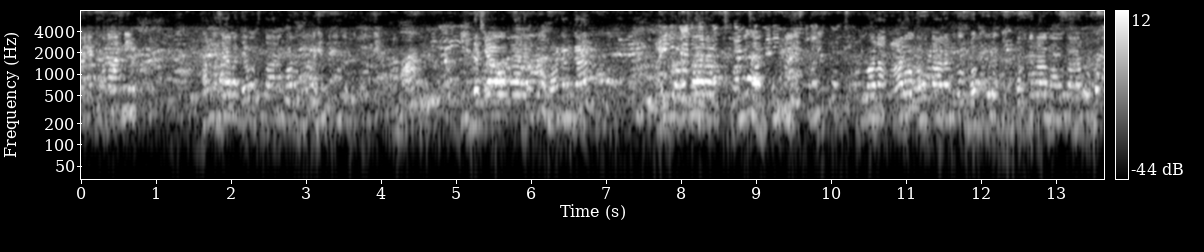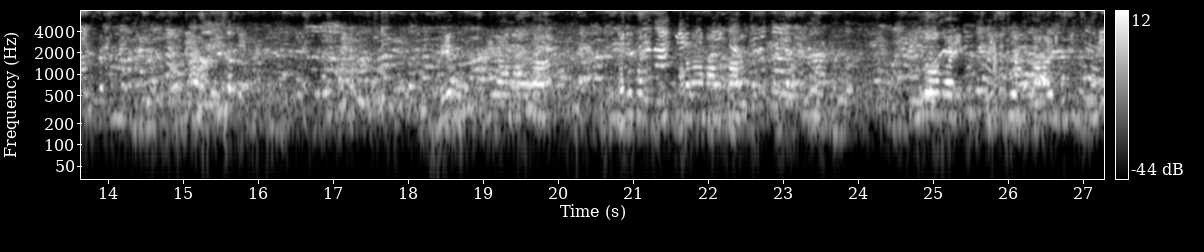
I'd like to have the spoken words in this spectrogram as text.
కార్యక్రమాన్ని పన్నశాల దేవస్థానం వారు నిర్వహించడం జరుగుతుంది. ఈ దశావతారంలో భాగంగా ఐదు అవతారాలు స్వామివారు చేసుకొని ఇవాళ ఆరో అవతారంలో భక్తులకు పరశురామ అవతారంలో భక్తులకు దర్శనం రేపు శ్రీరామ అవతారం తదుపరి బలరామ అవతారం ఎనిమిదవ తారీఖు శ్రీకృష్ణ అవతారాన్ని ముగించుకొని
